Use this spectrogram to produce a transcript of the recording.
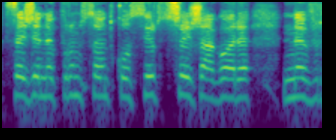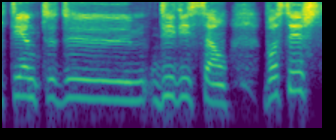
seja na promoção de concertos, seja agora na vertente de, de edição, vocês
